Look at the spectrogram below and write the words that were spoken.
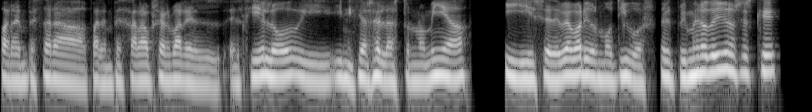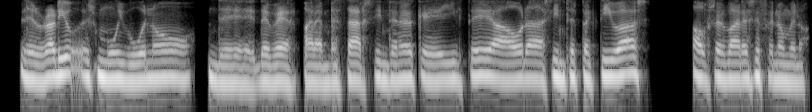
para empezar a, para empezar a observar el, el cielo y iniciarse en la astronomía y se debe a varios motivos. El primero de ellos es que el horario es muy bueno de, de, ver para empezar, sin tener que irte a horas introspectivas a observar ese fenómeno.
